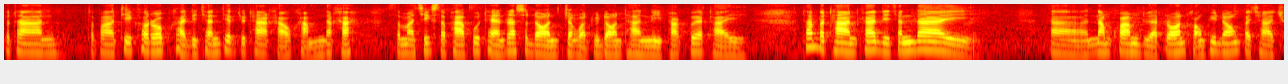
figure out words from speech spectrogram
ประธาน สภาที่เคารพค่ะดิฉันเทียบจุธาขาวขำนะคะ สมาชิกสภาผู้แทนราษฎร จังหวัดอุดรธานีพักเพื่อไทย ท่านประธานคะดิฉันได้นำความเดือดร้อนของพี่น้องประชาช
